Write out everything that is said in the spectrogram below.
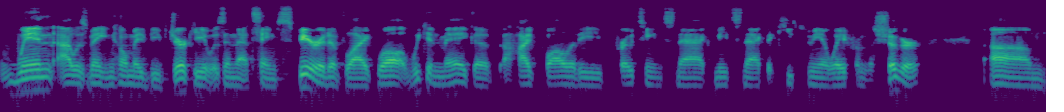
when I was making homemade beef jerky, it was in that same spirit of like, well, we can make a, a high quality protein snack, meat snack that keeps me away from the sugar. Um,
